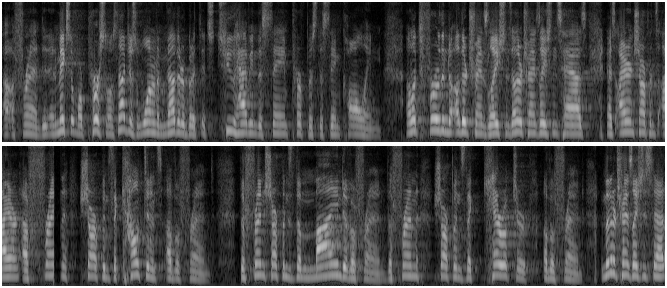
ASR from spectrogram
a friend. And it makes it more personal. It's not just one and another, but it's two having the same purpose, the same calling. I looked further into other translations. Other translations has, as iron sharpens iron, a friend sharpens the countenance of a friend. The friend sharpens the mind of a friend. The friend sharpens the character of a friend. Another translation said,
